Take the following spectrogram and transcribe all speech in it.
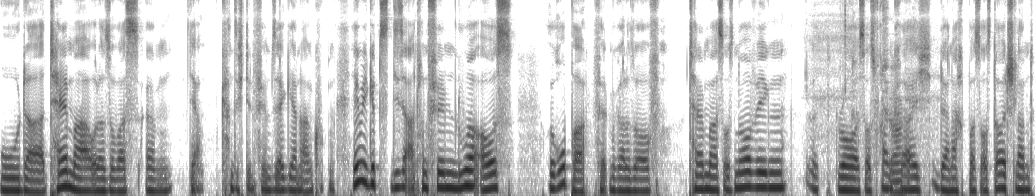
oder Thelma oder sowas, ähm, ja, kann sich den Film sehr gerne angucken. Irgendwie gibt es diese Art von Film nur aus Europa, fällt mir gerade so auf. Thelma ist aus Norwegen, äh, Raw ist aus Frankreich, sure. der Nachbar ist aus Deutschland,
